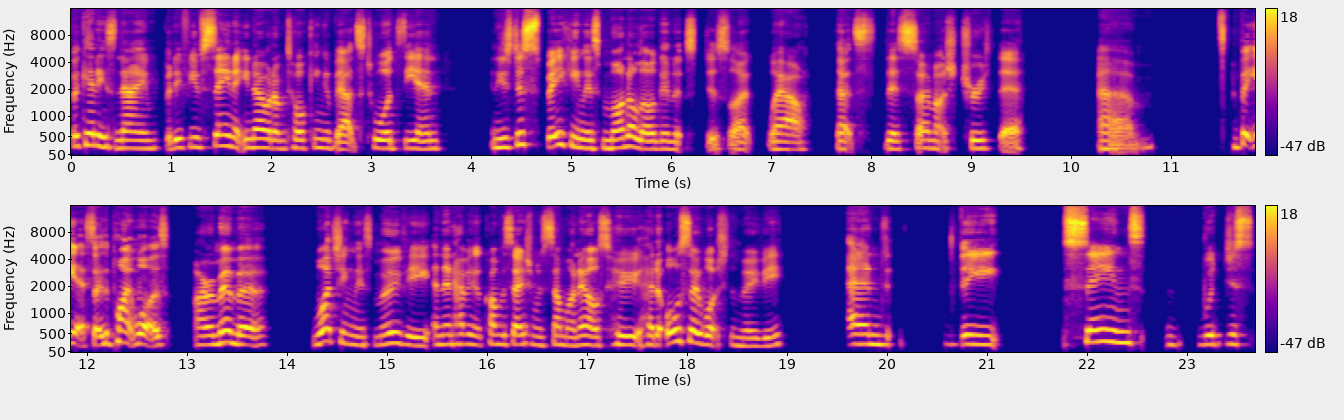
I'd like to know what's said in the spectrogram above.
forget his name, but if you've seen it, you know what I'm talking about. It's towards the end, and he's just speaking this monologue, and it's just like, wow, that's there's so much truth there. Um, but yeah, so the point was, I remember watching this movie and then having a conversation with someone else who had also watched the movie and the scenes would just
